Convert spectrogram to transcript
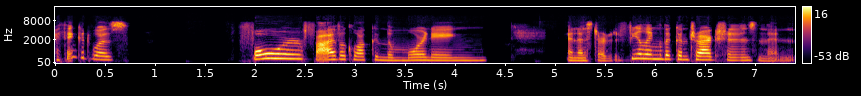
I think it was four, five o'clock in the morning, and I started feeling the contractions and then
